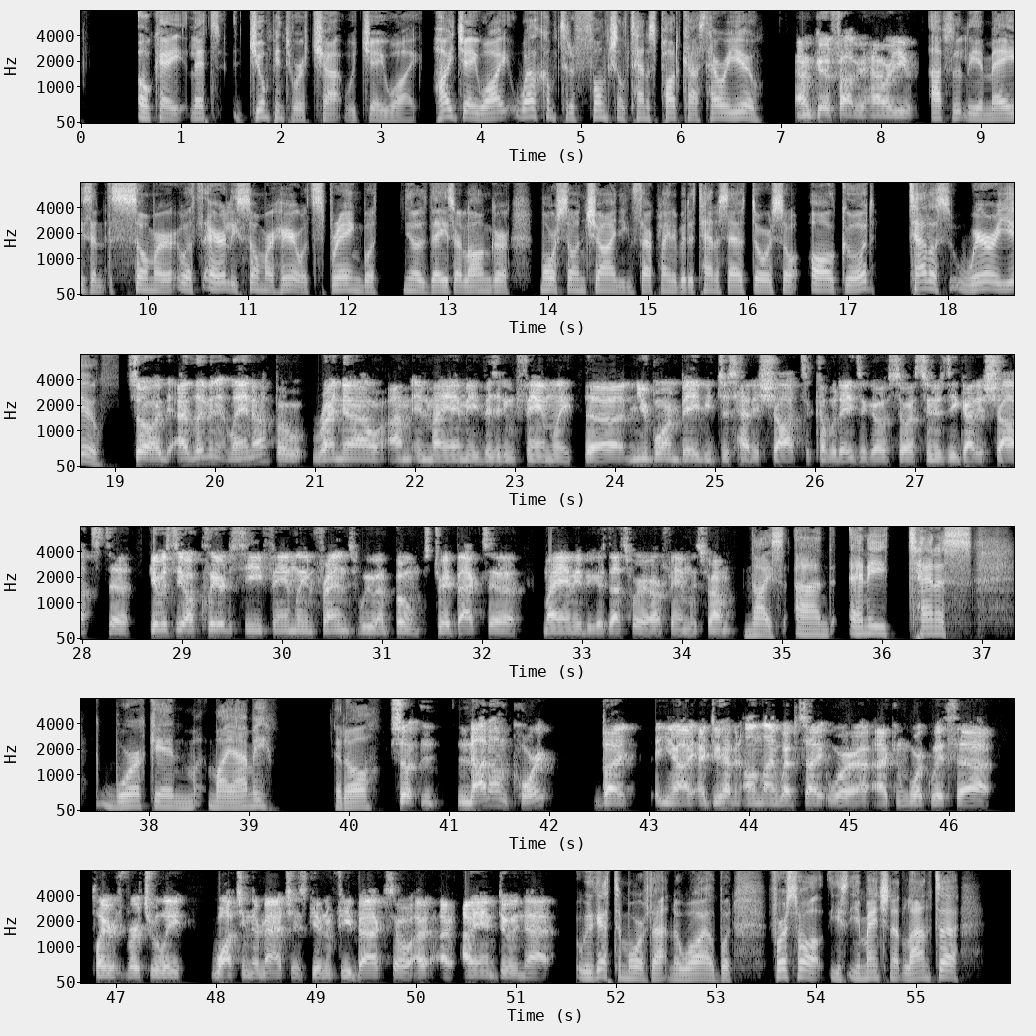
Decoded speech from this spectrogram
Okay, let's jump into our chat with JY. Hi, JY. Welcome to the Functional Tennis Podcast. How are you? I'm good, Fabio. How are you? Absolutely amazing. The summer, well, it's early summer here, it's spring, but you know, the days are longer, more sunshine. You can start playing a bit of tennis outdoors. So all good tell us where are you? So I live in Atlanta, but right now I'm in Miami visiting family. The newborn baby just had his shots a couple days ago. So as soon as he got his shots to give us the all clear to see family and friends, we went boom straight back to Miami because that's where our family's from. Nice. And any tennis work in Miami at all? So n- not on court, but you know I, I, do have an online website where I, I can work with. Uh, players virtually, watching their matches, giving them feedback. So I, I, I am doing that. We'll get to more of that in a while. But first of all, you, you mentioned Atlanta.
